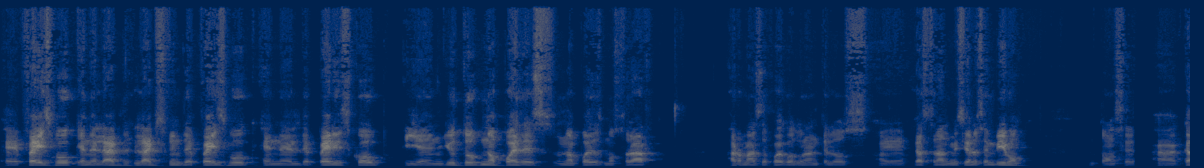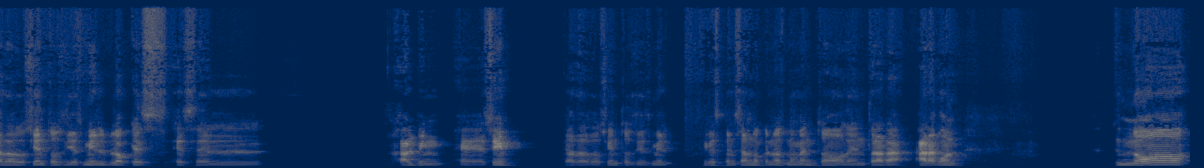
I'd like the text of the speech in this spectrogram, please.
eh, Facebook, en el live, stream de Facebook, en el de Periscope y en YouTube no puedes, no puedes mostrar armas de fuego durante los, eh, las transmisiones en vivo. Entonces, a cada 210 mil bloques es el halving. Eh, sí, cada 210 mil. ¿Sigues pensando que no es momento de entrar a Aragón? No,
